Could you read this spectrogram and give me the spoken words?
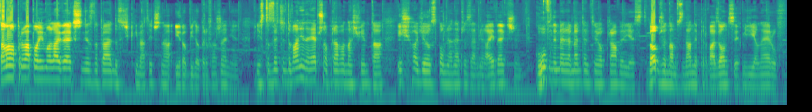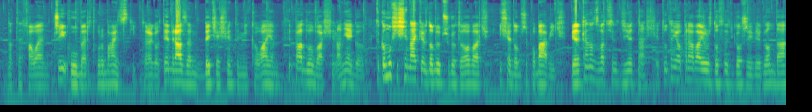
Sama oprawa pomimo live action jest naprawdę dosyć klimatyczna i robi dobre wrażenie. Jest to zdecydowanie najlepsza oprawa na święta, jeśli chodzi o wspomniane przeze mnie live action. Głównym elementem tej oprawy jest dobrze nam znany prowadzący milionerów na TVN, czyli Hubert Urbański, którego tym razem bycie świętym Mikołajem wypadło właśnie na niego. Tylko musi się najpierw dobrze przygotować i się dobrze pobawić. Wielkanoc 2019. Tutaj oprawa już dosyć gorzej wygląda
